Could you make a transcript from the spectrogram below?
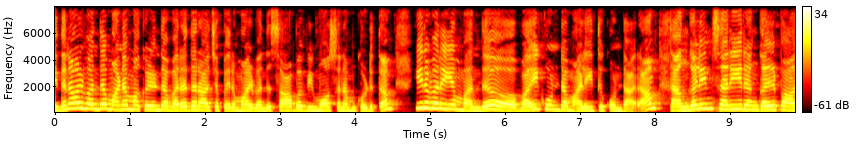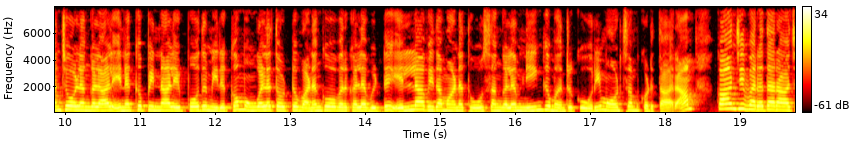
இதனால் வந்து மணமகிழ்ந்த வரதராஜ பெருமாள் வந்து சாப விமோசனம் கொடுத்து இருவரையும் வந்து வைகுண்டம் அழைத்து கொண்டாராம் தங்களின் சரீரங்கள் பாஞ்சோளங்களால் எனக்கு பின்னால் எப்போதும் இருக்கும். உங்களை தொட்டு வணங்குபவர்களை விட்டு எல்லா விதமான தோஷங்களும் நீங்கும் என்று கூறி மோட்சம் கொடுத்தாராம் காஞ்சி வரதராஜ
